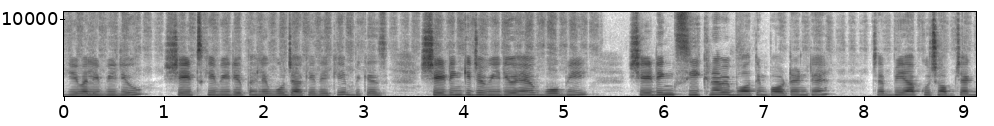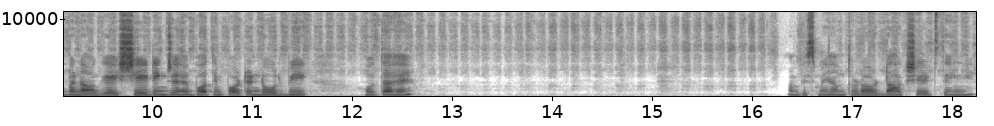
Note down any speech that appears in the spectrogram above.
ये वाली वीडियो शेड्स की वीडियो पहले वो जाके देखे बिकॉज़ शेडिंग की जो वीडियो है, वो भी शेडिंग सीखना भी बहुत इंपॉर्टेंट है। जब भी आप कुछ ऑब्जेक्ट बनाओगे शेडिंग जो है बहुत इंपॉर्टेंट रोल भी होता है। अब इसमें हम थोड़ा और डार्क शेड्स देंगे।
